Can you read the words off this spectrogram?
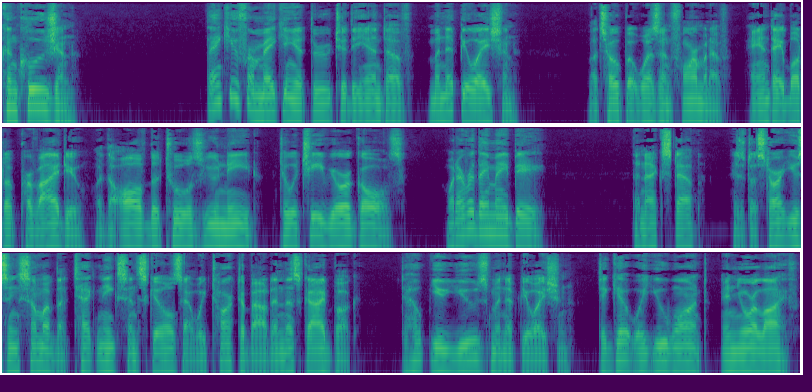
Conclusion Thank you for making it through to the end of Manipulation. Let's hope it was informative and able to provide you with all of the tools you need to achieve your goals, whatever they may be. The next step is to start using some of the techniques and skills that we talked about in this guidebook to help you use manipulation to get what you want in your life.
